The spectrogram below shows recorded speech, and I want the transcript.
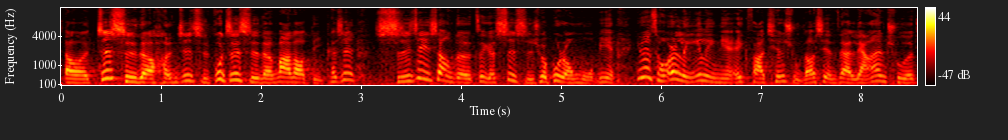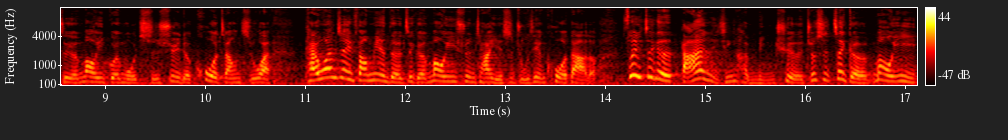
呃支持的很支持，不支持的骂到底，可是实际上的这个事实却不容磨灭。因为从二零一零年 ECFA 签署到现在，两岸除了这个贸易规模持续的扩张之外，台湾这一方面的这个贸易顺差也是逐渐扩大的。所以这个答案已经很明确了，就是这个贸易。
